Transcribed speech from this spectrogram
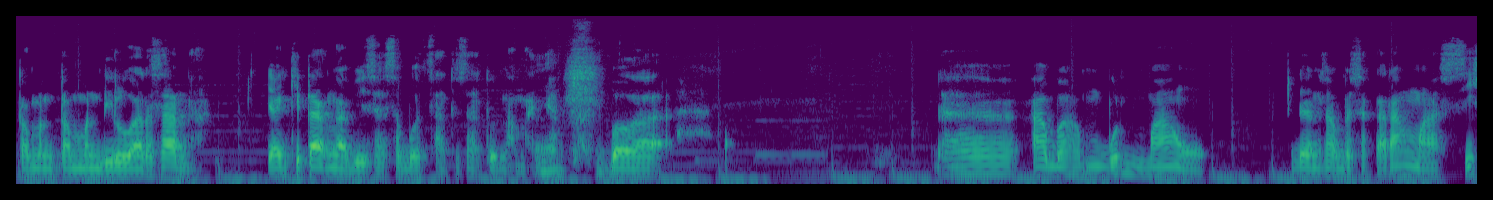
teman-teman di luar sana yang kita nggak bisa sebut satu-satu namanya bahwa eh, abang bun mau dan sampai sekarang masih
